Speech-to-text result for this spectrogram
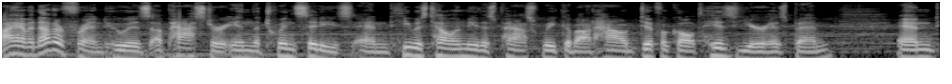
I have another friend who is a pastor in the Twin Cities, and he was telling me this past week about how difficult his year has been and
